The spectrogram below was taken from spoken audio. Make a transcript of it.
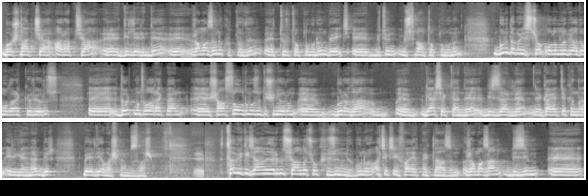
Boşnakça, Arapça e, dillerinde e, Ramazan'ı kutladı e, Türk toplumunun ve e, bütün Müslüman toplumunun. Bunu da biz çok olumlu bir adım olarak görüyoruz. E, Dortmund olarak ben e, şanslı olduğumuzu düşünüyorum. E, burada e, gerçekten de bizlerle e, gayet yakından ilgilenen bir belediye başkanımız var. Tabii ki camilerimiz şu anda çok hüzünlü. Bunu açıkça ifade etmek lazım. Ramazan bizim e,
